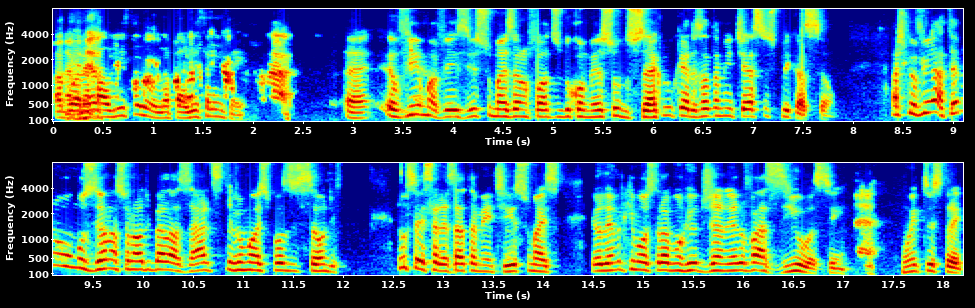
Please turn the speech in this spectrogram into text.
Agora, Agora, na Paulista não, na Paulista não tem. É, eu vi uma vez isso, mas eram fotos do começo do século, que era exatamente essa explicação. Acho que eu vi até no Museu Nacional de Belas Artes, teve uma exposição de. Não sei se era exatamente isso, mas eu lembro que mostrava um Rio de Janeiro vazio, assim. Muito estranho.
